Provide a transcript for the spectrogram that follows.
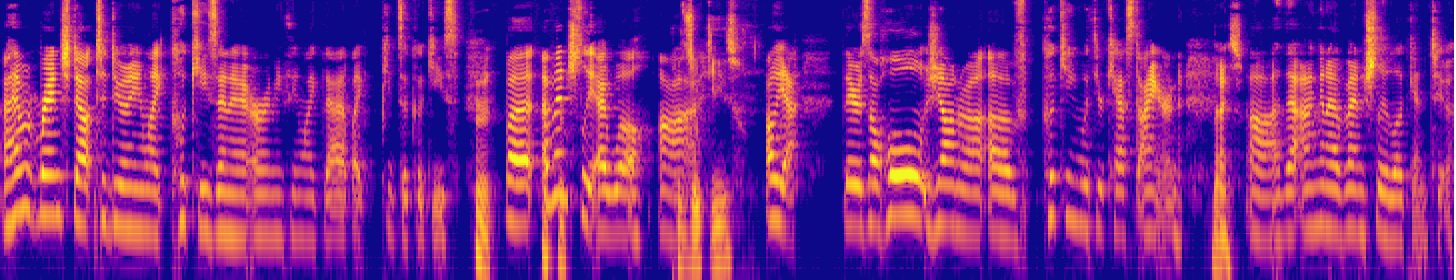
I haven't branched out to doing like cookies in it or anything like that, like pizza cookies. But eventually I will. Uh, Pizookies. oh yeah, there's a whole genre of cooking with your cast iron Nice. uh, that I'm gonna eventually look into.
